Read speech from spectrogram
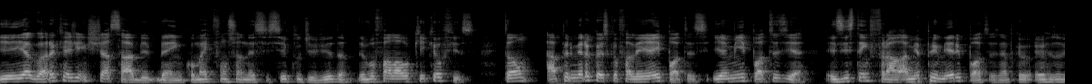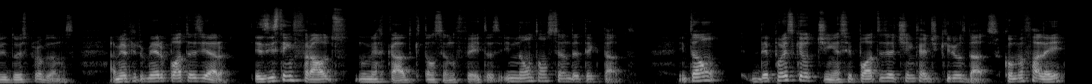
E agora que a gente já sabe bem como é que funciona esse ciclo de vida, eu vou falar o que, que eu fiz. Então, a primeira coisa que eu falei é a hipótese. E a minha hipótese é: existem fraudes. A minha primeira hipótese, né? Porque eu resolvi dois problemas. A minha primeira hipótese era: existem fraudes no mercado que estão sendo feitas e não estão sendo detectadas. Então, depois que eu tinha essa hipótese, eu tinha que adquirir os dados. Como eu falei,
